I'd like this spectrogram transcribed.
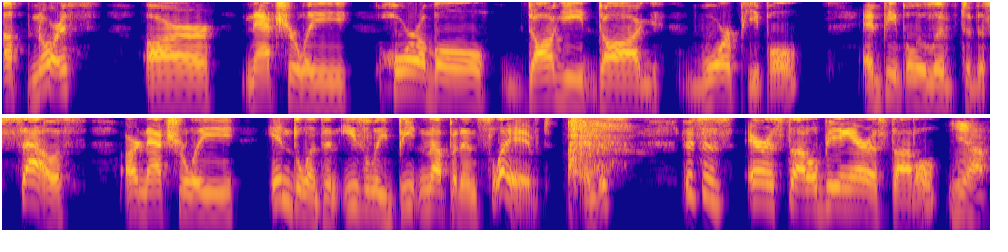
up north are naturally horrible dog eat dog war people and people who live to the south are naturally indolent and easily beaten up and enslaved. And this, this is Aristotle being Aristotle. Yeah.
